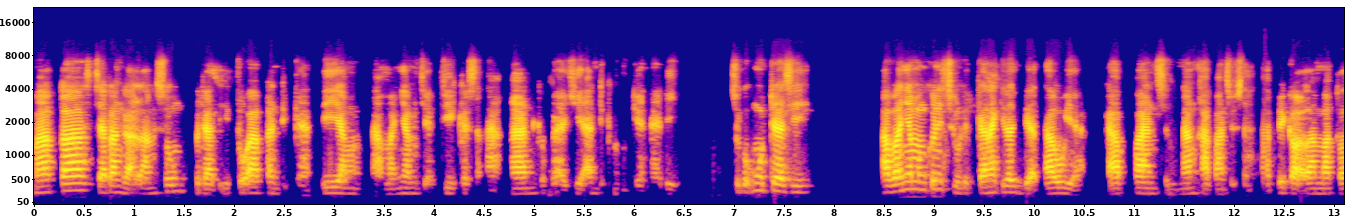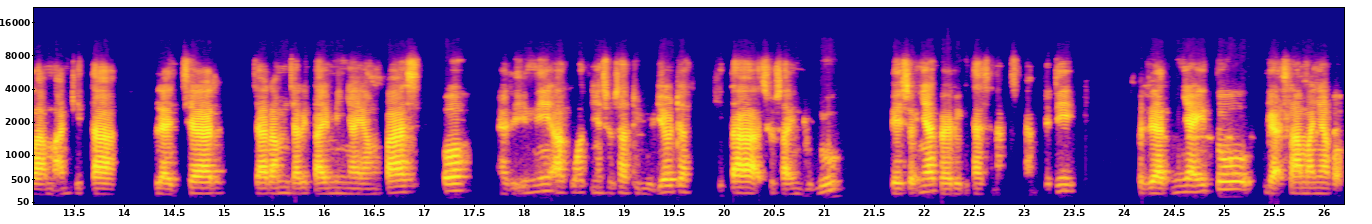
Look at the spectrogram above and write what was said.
maka secara nggak langsung berat itu akan diganti yang namanya menjadi kesenangan, kebahagiaan di kemudian hari. Cukup mudah sih. Awalnya mungkin sulit karena kita tidak tahu ya kapan senang, kapan susah. Tapi kalau lama-kelamaan kita belajar cara mencari timingnya yang pas, oh hari ini aku waktunya susah dulu, ya udah kita susahin dulu, besoknya baru kita senang-senang. Jadi beratnya itu nggak selamanya kok.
